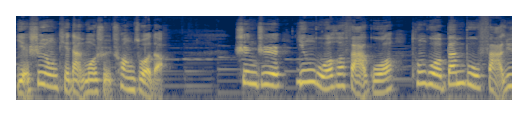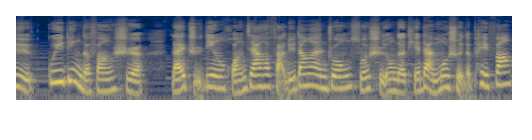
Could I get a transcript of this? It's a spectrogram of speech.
也是用铁胆墨水创作的。甚至英国和法国通过颁布法律规定的方式来指定皇家和法律档案中所使用的铁胆墨水的配方，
